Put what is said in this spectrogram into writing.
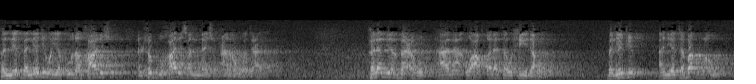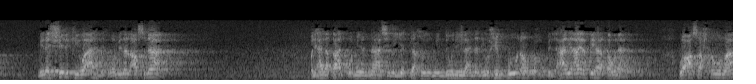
بل يجب أن يكون الخالص الحب خالصا لله سبحانه وتعالى. فلم ينفعهم هذا وأبطل توحيدهم. بل يجب أن يتبرؤوا من الشرك وأهله ومن الأصنام. ولهذا قال ومن الناس من يتخذ من دون الله الذي يحبونه كحب الله. هذه الآية فيها قولان. وأصحهما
